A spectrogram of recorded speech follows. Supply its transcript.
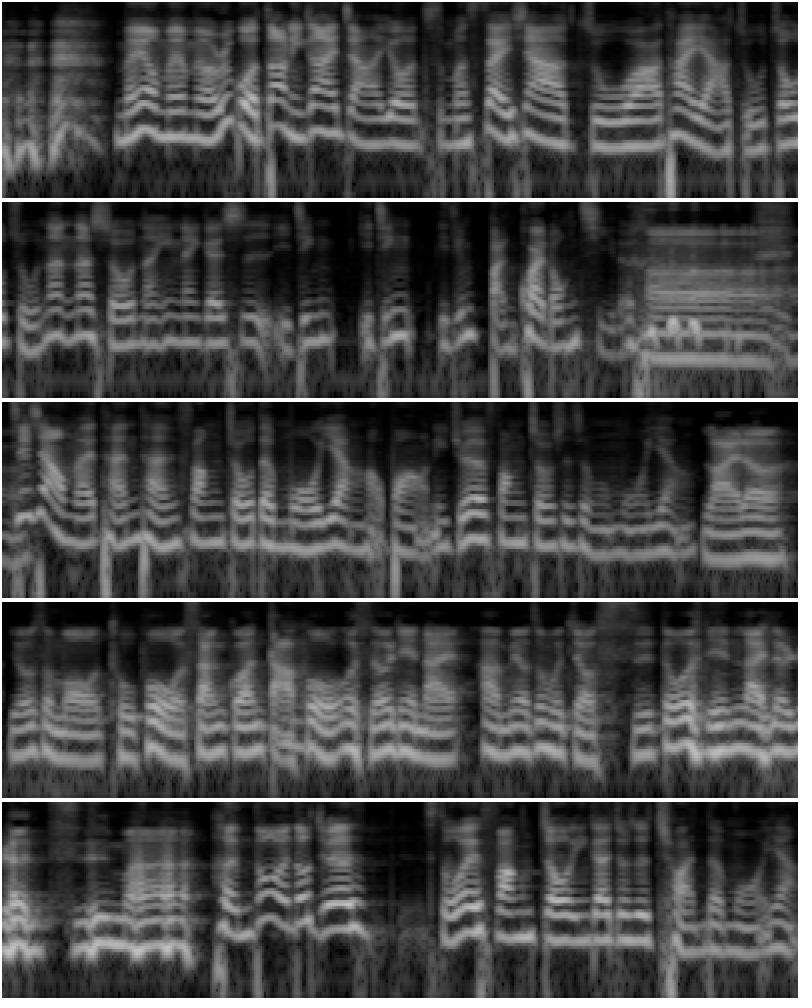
没有没有没有。如果照你刚才讲，有什么塞夏族啊、泰雅族、周族，那那时候那应该是已经已经已经板块隆起了。啊。接下来我们来谈谈方舟的模样，好不好？你觉得方舟是什么模样？来了，有什么突破我三观、打破我二十二年来啊没有这么久十多年来的认知吗？很多人。都觉得所谓方舟应该就是船的模样。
